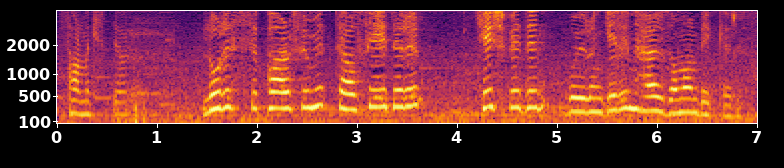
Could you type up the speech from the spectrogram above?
sormak istiyorum. Loris parfümü tavsiye ederim. Keşfedin, buyurun gelin her zaman bekleriz.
